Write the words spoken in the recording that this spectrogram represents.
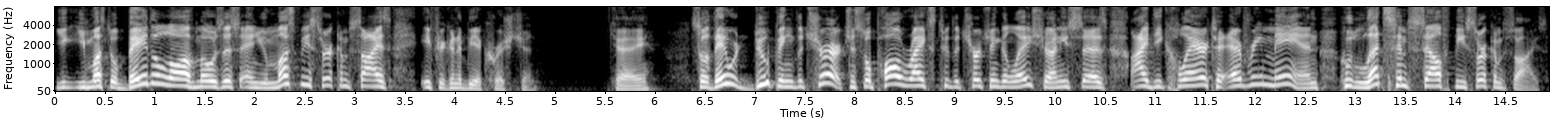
you, you must obey the law of Moses and you must be circumcised if you're going to be a Christian. Okay? So they were duping the church. And so Paul writes to the church in Galatia and he says, I declare to every man who lets himself be circumcised.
